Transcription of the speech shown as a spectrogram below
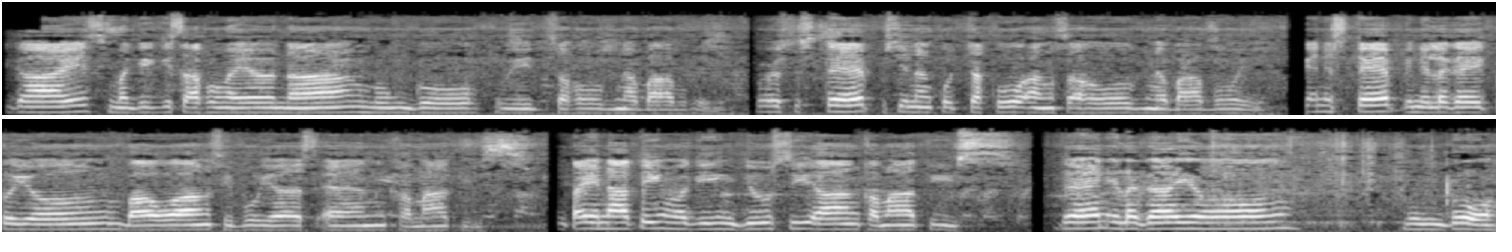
Guys, magigisa ako ngayon ng munggo with sahog na baboy. First step, sinangkutsa ko ang sahog na baboy. Second step, inilagay ko yung bawang, sibuyas, and kamatis. Hintayin natin maging juicy ang kamatis. Then, ilagay yung munggo.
